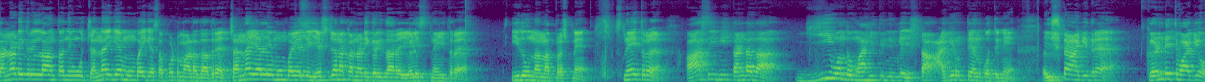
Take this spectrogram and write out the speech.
ಕನ್ನಡಿಗರಿಲ್ಲ ಅಂತ ನೀವು ಚೆನ್ನೈಗೆ, ಮುಂಬೈಗೆ ಸಪೋರ್ಟ್ ಮಾಡೋದಾದರೆ ಚೆನ್ನೈಯಲ್ಲಿ, ಮುಂಬೈಯಲ್ಲಿ ಎಷ್ಟು ಜನ ಕನ್ನಡಿಗರಿದ್ದಾರೆ ಹೇಳಿ ಸ್ನೇಹಿತರೆ? ಇದು ನನ್ನ ಪ್ರಶ್ನೆ. ಸ್ನೇಹಿತರೆ ಆರ್ ಸಿ ಬಿ ತಂಡದ ಈ ಒಂದು ಮಾಹಿತಿ ನಿಮಗೆ ಇಷ್ಟ ಆಗಿರುತ್ತೆ ಅನ್ಕೋತೀನಿ. ಇಷ್ಟ ಆಗಿದರೆ ಖಂಡಿತವಾಗಿಯೂ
